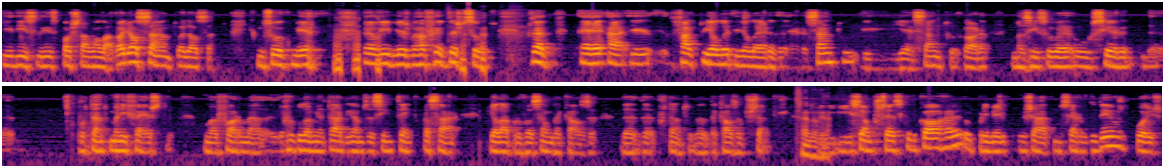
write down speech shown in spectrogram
e disse, disse para os que estavam ao lado: Olha o santo, olha o santo e começou a comer ali mesmo à frente das pessoas. Portanto, é, de facto, ele, ele era, era santo e, e, é santo agora, mas isso é o ser, portanto, manifesto, uma forma regulamentar, digamos assim, tem que passar pela aprovação da causa da, da, portanto, da, da, causa dos santos. Sem dúvida. E, e, isso é um processo que decorre, o primeiro já como servo de Deus, depois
